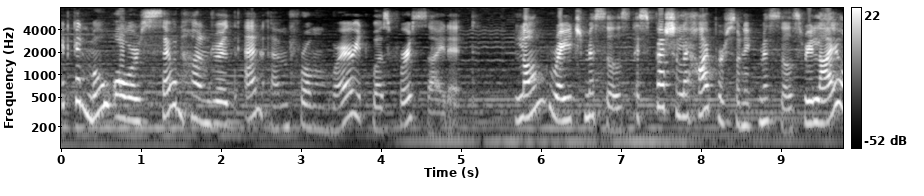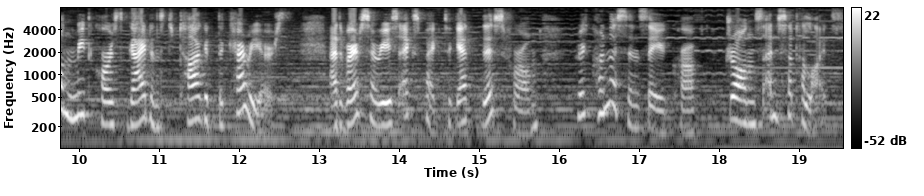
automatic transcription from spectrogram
it can move over 700 nm from where it was first sighted. Long-range missiles, especially hypersonic missiles, rely on mid-course guidance to target the carriers. Adversaries expect to get this from reconnaissance aircraft, drones and satellites.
